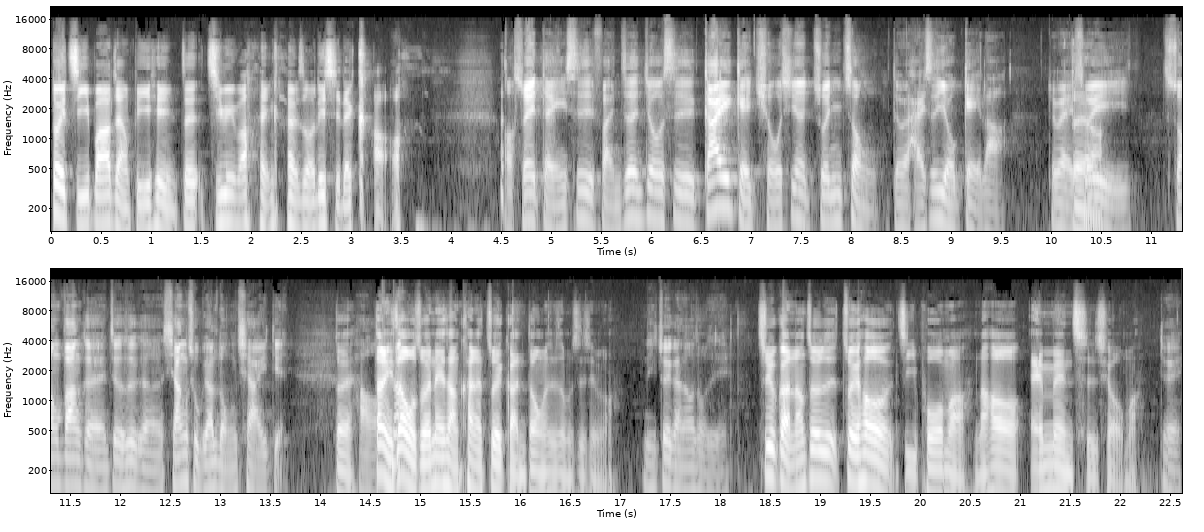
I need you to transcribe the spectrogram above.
对吉巴讲 be him，这吉米巴应该说你是在考。哦，所以等于是反正就是该给球星的尊重，对不对？还是有给啦，对不对？对啊、所以双方可能就是可能相处比较融洽一点。对，好。但你知道我昨天那场看的最感动的是什么事情吗？你最感动什么事情？最感动就是最后几波嘛，然后 M-Man 持球嘛。对，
